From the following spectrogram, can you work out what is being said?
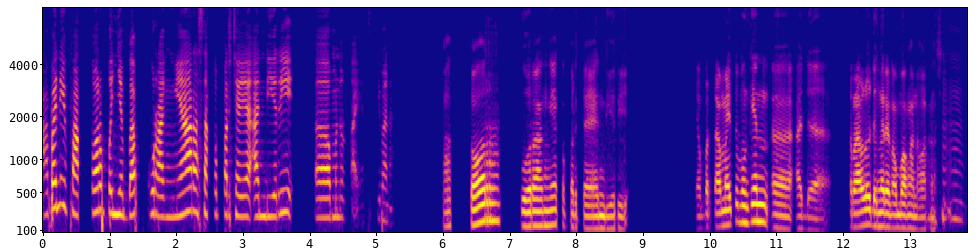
apa nih faktor penyebab kurangnya rasa kepercayaan diri eh, menurut Ayas? Gimana? Faktor kurangnya kepercayaan diri. Yang pertama itu mungkin eh, ada terlalu dengerin omongan orang sih. Mm-mm.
